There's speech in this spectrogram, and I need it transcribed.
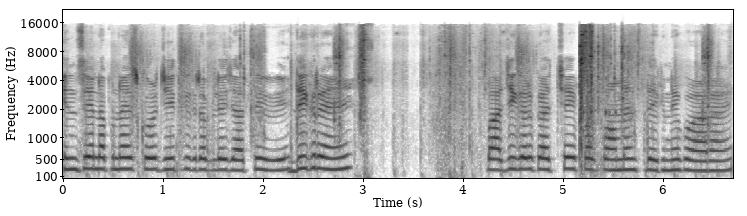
इनसेन अपना स्कोर जीत की तरफ़ ले जाते हुए दिख रहे हैं। बाजीगर का अच्छा ही परफॉर्मेंस देखने को आ रहा है।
